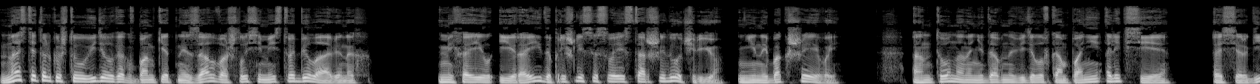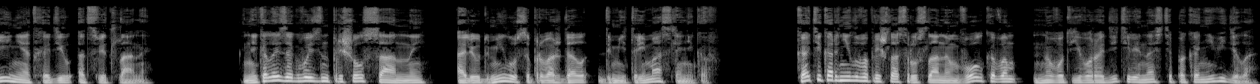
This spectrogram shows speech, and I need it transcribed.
Настя только что увидела, как в банкетный зал вошло семейство Белавиных. Михаил и Ираида пришли со своей старшей дочерью, Ниной Бакшеевой. Антона она недавно видела в компании Алексея, а Сергей не отходил от Светланы. Николай Загвоздин пришел с Анной, а Людмилу сопровождал Дмитрий Масленников. Катя Корнилова пришла с Русланом Волковым, но вот его родителей Настя пока не видела.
